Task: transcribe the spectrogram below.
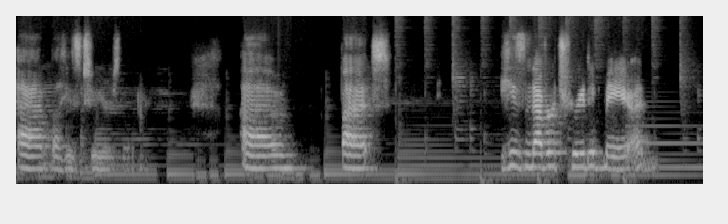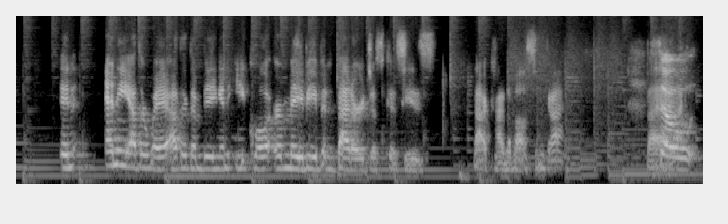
And well, he's two years older. Um, but he's never treated me in any other way other than being an equal or maybe even better just because he's that kind of awesome guy. But, so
